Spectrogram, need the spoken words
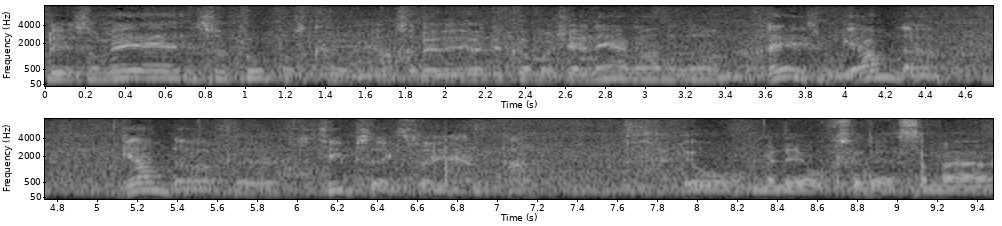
Du som är så fotbollskunnig, alltså du, du kommer känna igen alla namnen. Det är liksom gamla, gamla eh, tipsextrahjältar. Jo, men det är också det som är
